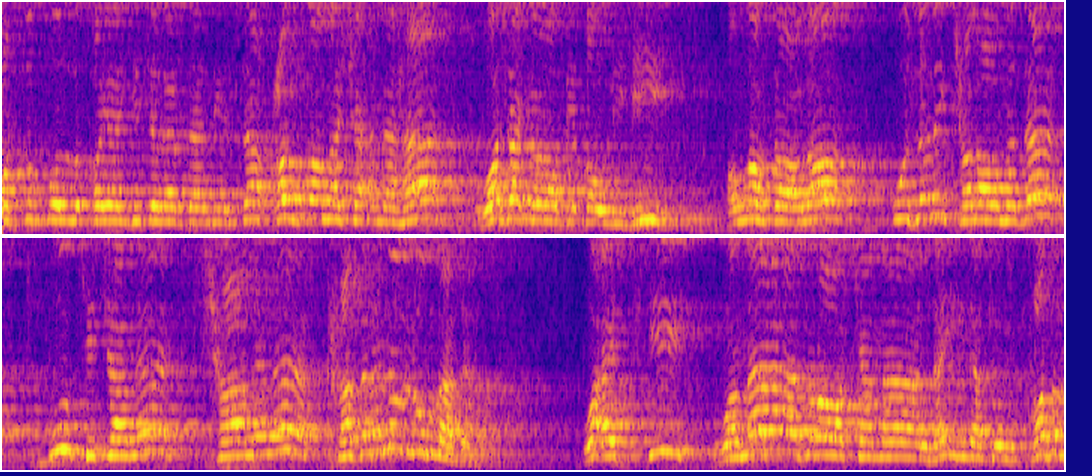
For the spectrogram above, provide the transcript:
ortiq bo'ldi qolgan kechalardan deyilsa azzama alloh taolo o'zini kalomida bu kechani sha'nini qadrini ulug'ladi. Va aytdiki va ma qadr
